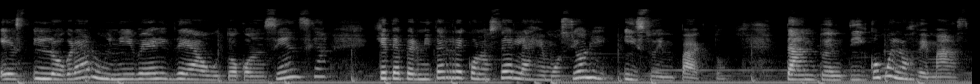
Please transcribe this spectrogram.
es lograr un nivel de autoconciencia que te permita reconocer las emociones y su impacto, tanto en ti como en los demás.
